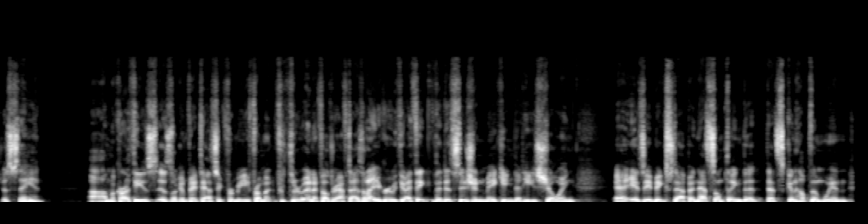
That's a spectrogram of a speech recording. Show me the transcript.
just saying uh, McCarthy is, is looking fantastic for me from for, through NFL draft eyes, and I agree with you. I think the decision making that he's showing uh, is a big step, and that's something that that's going to help them win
